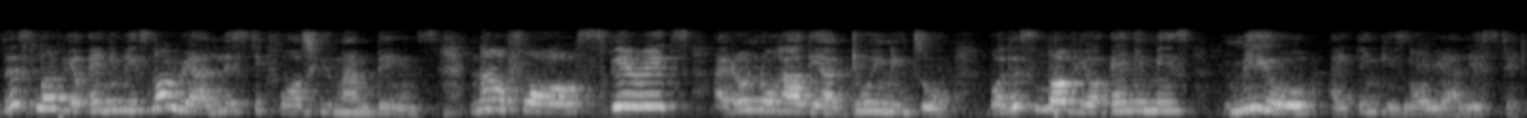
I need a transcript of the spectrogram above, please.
this love your enemy is not realistic for us human beings. Now, for spirits, I don't know how they are doing it all. But this love your enemies, me, oh, I think is not realistic.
